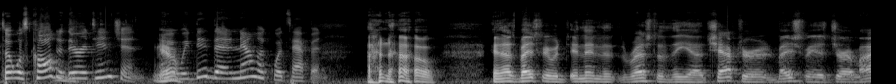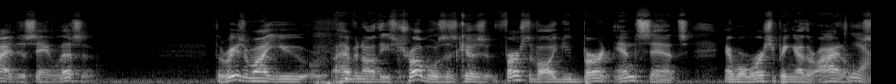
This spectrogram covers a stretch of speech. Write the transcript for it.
So it was called to their attention. I Yeah. mean, we did that, and now look what's happened. I know. And that's basically what, and then the- the rest of the uh, chapter basically is Jeremiah just saying, listen, the reason why you are having all these troubles is because, first of all, you burnt incense and were worshiping other idols. Yeah.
